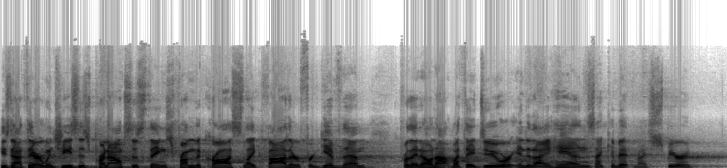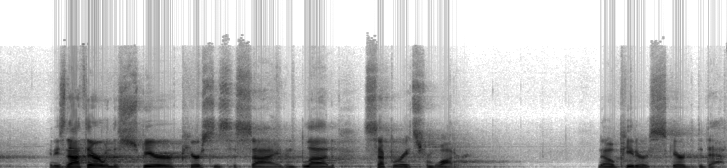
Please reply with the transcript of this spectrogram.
He's not there when Jesus pronounces things from the cross like, Father, forgive them for they know not what they do, or into thy hands I commit my spirit. And he's not there when the spear pierces his side and blood separates from water. No, Peter is scared to death.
